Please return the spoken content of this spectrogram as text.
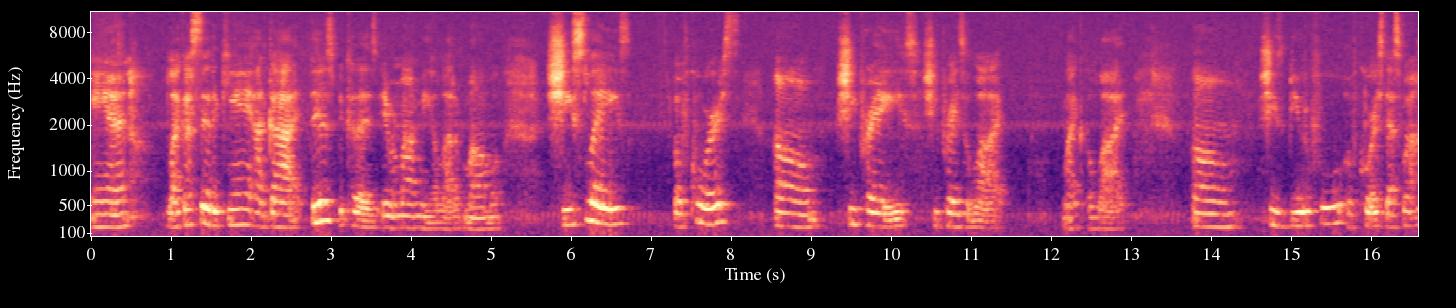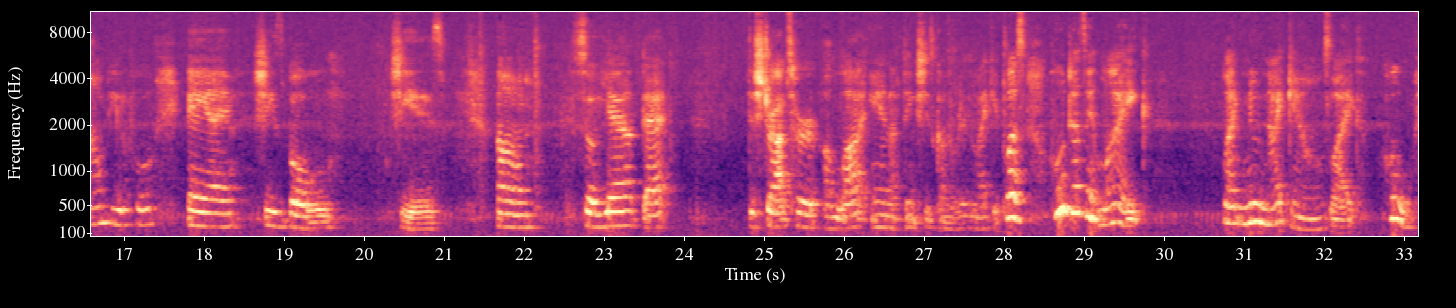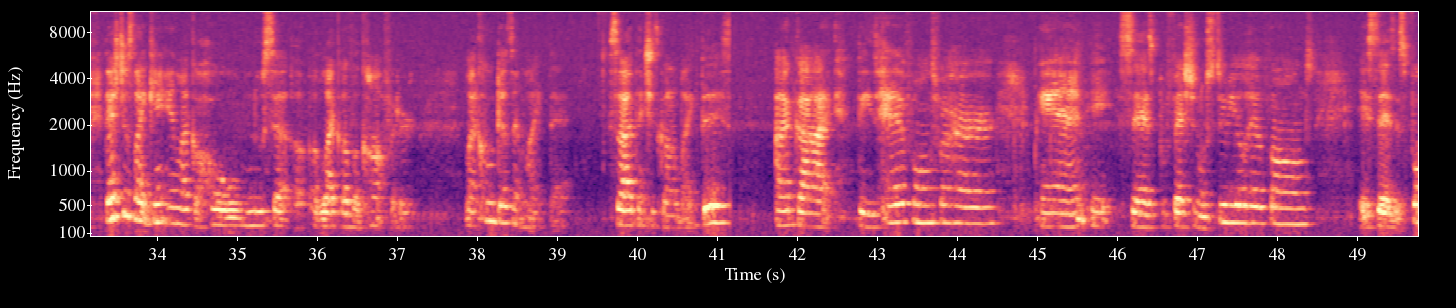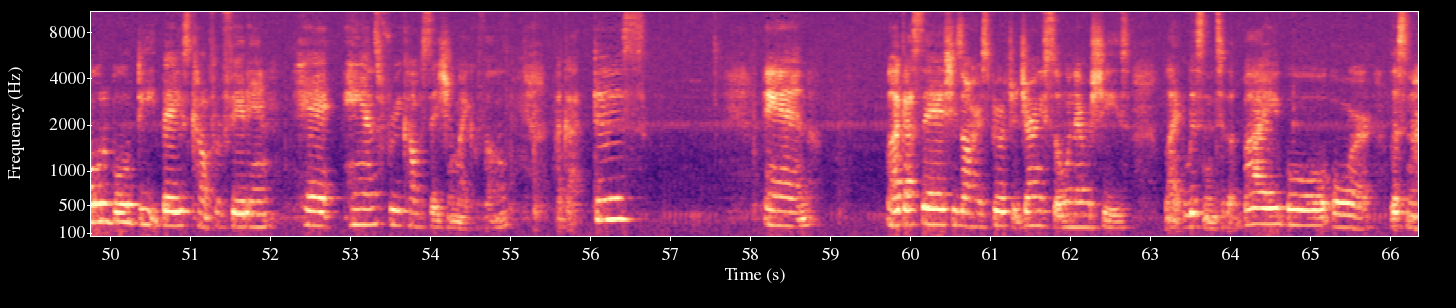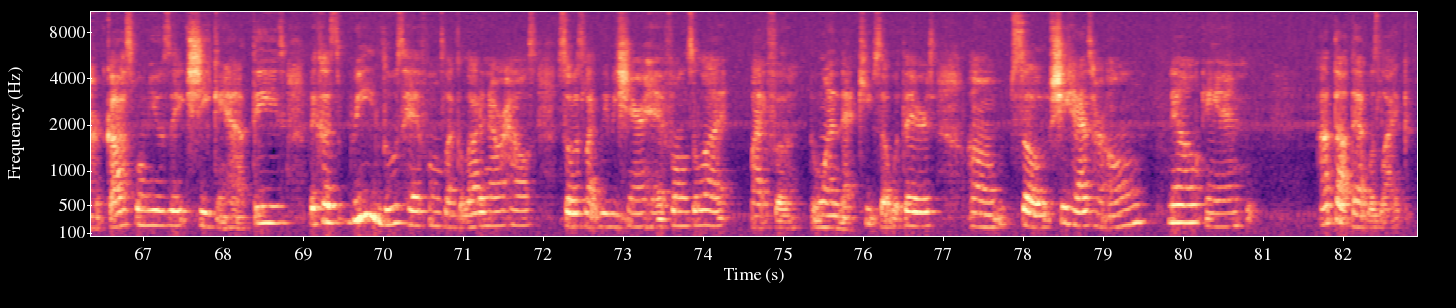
and like I said again, I got this because it reminded me a lot of Mama. She slays, of course. Um, she prays. She prays a lot, like a lot. Um, she's beautiful, of course. That's why I'm beautiful. And she's bold. She is. Um, so yeah, that describes her a lot, and I think she's gonna really like it. Plus, who doesn't like like new nightgowns. Like who? That's just like getting like a whole new set of, like of a comforter. Like who doesn't like that? So I think she's gonna like this. I got these headphones for her and it says professional studio headphones. It says it's foldable, deep bass, comfort fitting, hands-free conversation microphone. I got this and like I said, she's on her spiritual journey. So whenever she's like listening to the Bible or listening to her gospel music, she can have these because we lose headphones like a lot in our house. So it's like we be sharing headphones a lot, like for the one that keeps up with theirs. Um, so she has her own now, and I thought that was like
